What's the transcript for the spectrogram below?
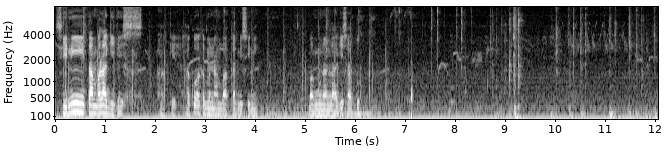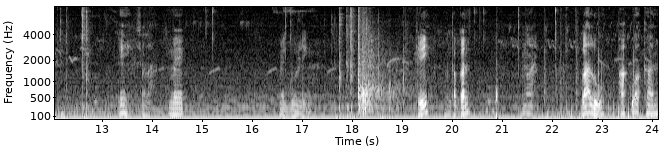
Sini tambah lagi guys. Oke aku akan menambahkan di sini bangunan lagi satu. Eh salah. Make make building. Oke okay, mantap kan? Nah lalu aku akan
